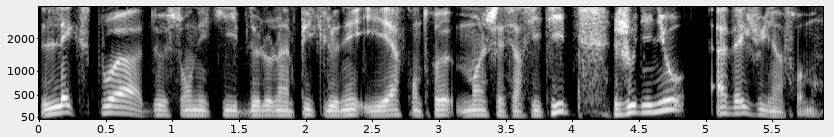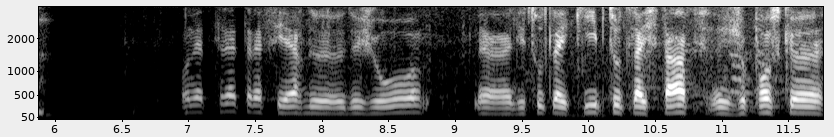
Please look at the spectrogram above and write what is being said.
l'exploit de son équipe de l'Olympique lyonnais hier contre Manchester City. Juninho avec Julien Froment. On est très très fiers de, de euh, de toute l'équipe, toute la staff. Je pense que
